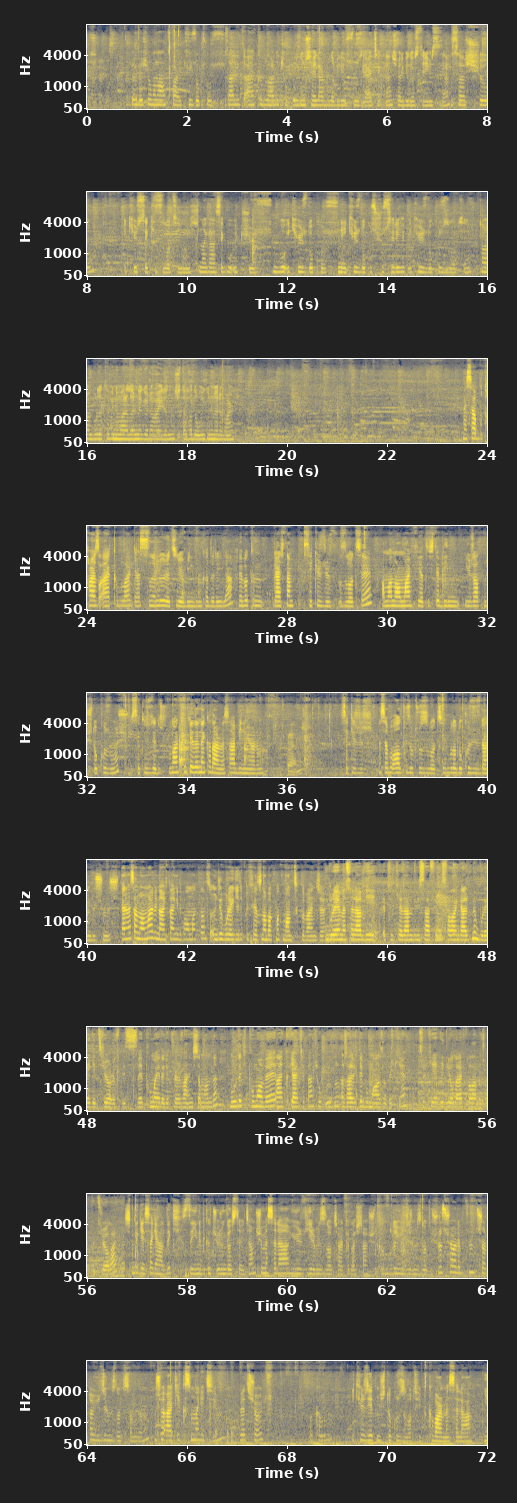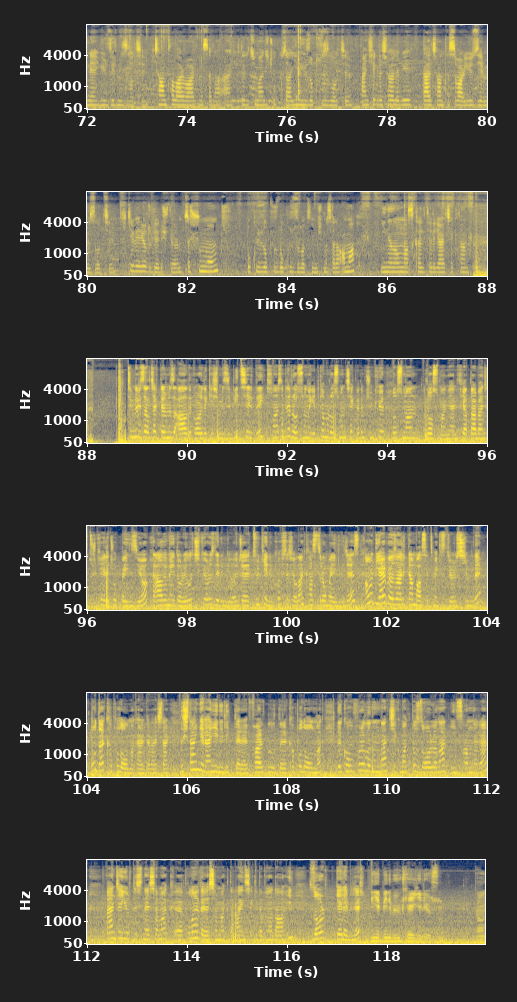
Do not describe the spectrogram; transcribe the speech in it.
Böyle bir eşofman altı var 230. Özellikle ayakkabılarda çok uygun şeyler bulabiliyorsunuz gerçekten. Şöyle bir göstereyim size. Mesela şu 208 zlotiymiş. Şuna gelsek bu 300. Bu 209. Yine 209. Şu seri hep 209 zloty. Sonra burada tabii numaralarına göre ayrılmış daha da uygunları var. Mesela bu tarz ayakkabılar gel sınırlı üretiliyor bildiğim kadarıyla. Ve bakın gerçekten 800 zloty ama normal fiyatı işte 1169'muş. 800'e düş. Bunlar Türkiye'de ne kadar mesela bilmiyorum. Kaç paraymış? 800. Mesela bu 630 zloty. Bu da 900'den düşmüş. Yani mesela normal bir Nike'dan gidip almaktansa önce buraya gelip bir fiyatına bakmak mantıklı bence. Buraya mesela bir e, Türkiye'den bir misafirimiz falan geldiğinde buraya getiriyoruz biz. Ve Puma'yı da getiriyoruz aynı zamanda. Buradaki Puma ve Nike gerçekten çok uygun. Özellikle bu mağazadaki. Türkiye'ye hediye olarak falan da çok getiriyorlar. Şimdi GES'e geldik. Size yine birkaç ürün göstereceğim. Şu mesela 120 zloty arkadaşlar. Şu bu da 120 zloty. Şurası şöyle bütün tişörtler 120 zloty sanıyorum. Şöyle erkek kısmına geçeyim. Sweatshirt. Bakalım. 279 zloty. Tıkı var mesela. Yine 120 zloty. Çantalar var mesela. Erkekler için bence çok güzel. Yine 130 zloty. Aynı şekilde şöyle bir bel çantası var. 120 zloty. Fikir veriyordur diye düşünüyorum. Mesela şu mont 939 zlotiymiş mesela ama inanılmaz kaliteli gerçekten. Şimdi biz alacaklarımızı aldık, oradaki işimizi bitirdik. Sonrasında bir de Rossmann'a girdik ama Rossmann'ı çekmedim çünkü Rossmann, Rossmann yani fiyatlar bence Türkiye ile çok benziyor. AVM'ye doğru yola çıkıyoruz dediğim gibi. Önce Türkiye'nin koş taşı olan Castroma'ya gideceğiz. Ama diğer bir özellikten bahsetmek istiyoruz şimdi. O da kapalı olmak arkadaşlar. Dıştan gelen yeniliklere, farklılıklara kapalı olmak ve konfor alanından çıkmakta zorlanan insanlara Bence yurt dışında yaşamak, e, Polonya'da yaşamak da aynı şekilde buna dahil zor gelebilir. Yepyeni bir ülkeye geliyorsun.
